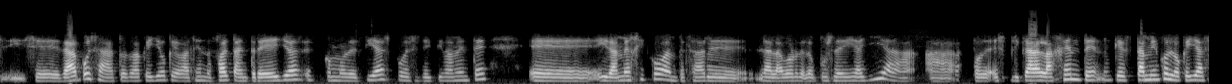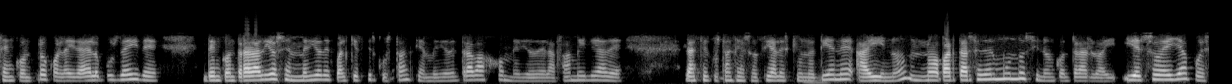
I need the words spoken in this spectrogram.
y- se da pues a todo aquello que va haciendo falta entre ellas como decías pues efectivamente eh, ir a México a empezar eh, la labor del Opus Dei allí a, a poder explicar a la gente ¿no? que es también con lo que ella se encontró con la idea del Opus Dei de, de encontrar a Dios en medio de cualquier circunstancia en medio del trabajo en medio de la familia de las circunstancias sociales que uno tiene ahí, ¿no? No apartarse del mundo, sino encontrarlo ahí. Y eso ella, pues,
